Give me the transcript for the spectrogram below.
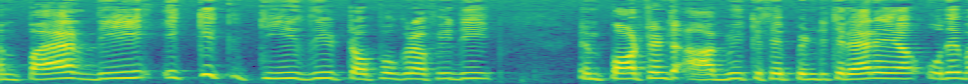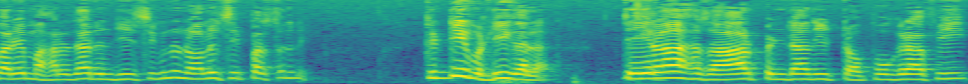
ਐਮਪਾਇਰ ਦੀ ਇੱਕ ਇੱਕ ਚੀਜ਼ ਦੀ ਟੋਪੋਗ੍ਰਾਫੀ ਦੀ ਇੰਪੋਰਟੈਂਟ ਆਦਮੀ ਕਿਸੇ ਪਿੰਡ 'ਚ ਰਹਿ ਰਹੇ ਆ, ਉਹਦੇ ਬਾਰੇ ਮਹਾਰਾਜਾ ਰਣਜੀਤ ਸਿੰਘ ਨੂੰ ਨੌਲੇਜ ਸੀ ਪਰਸਨਲੀ ਕਿੱਡੀ ਵੱਡੀ ਗੱਲ ਆ। 13000 ਪਿੰਡਾਂ ਦੀ ਟੋਪੋਗ੍ਰਾਫੀ,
